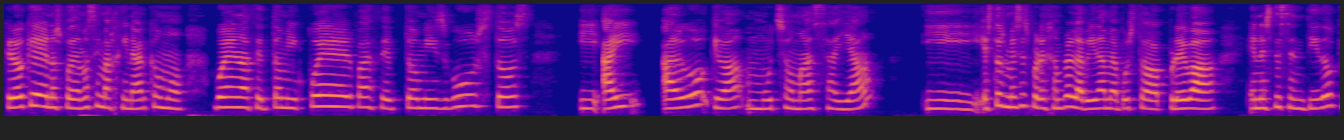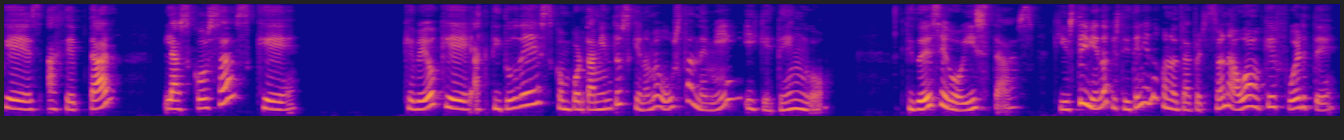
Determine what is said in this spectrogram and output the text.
creo que nos podemos imaginar como, bueno, acepto mi cuerpo, acepto mis gustos y hay algo que va mucho más allá y estos meses, por ejemplo, la vida me ha puesto a prueba en este sentido, que es aceptar las cosas que, que veo que actitudes, comportamientos que no me gustan de mí y que tengo. Actitudes egoístas, que yo estoy viendo que estoy teniendo con otra persona. ¡Wow! ¡Qué fuerte!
